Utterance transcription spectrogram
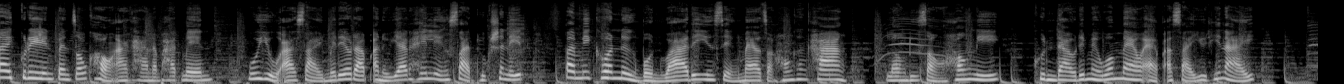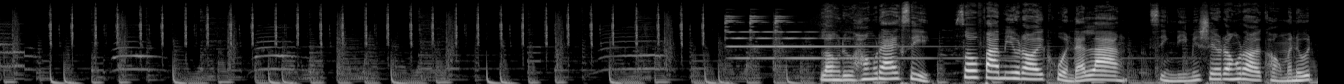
นายกรีนเป็นเจ้าของอาคารอพาร์ตเมนต์ ผู้อยู่อาศัยไม่ได้รับอนุญาตให้เลี้ยงสัตว์ทุกชนิด แต่มีคนหนึ่งบ่นว่าได้ยินเสียงแมวจากห้องข้างๆ ลองดูสองห้องนี้ คุณเดาได้ไหมว่าแมวแอบอาศัยอยู่ที่ไหน ลองดูห้องแรกสิ โซฟามีรอยข่วนด้านล่าง สิ่งนี้ไม่ใช่ร่องรอยของมนุษย์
